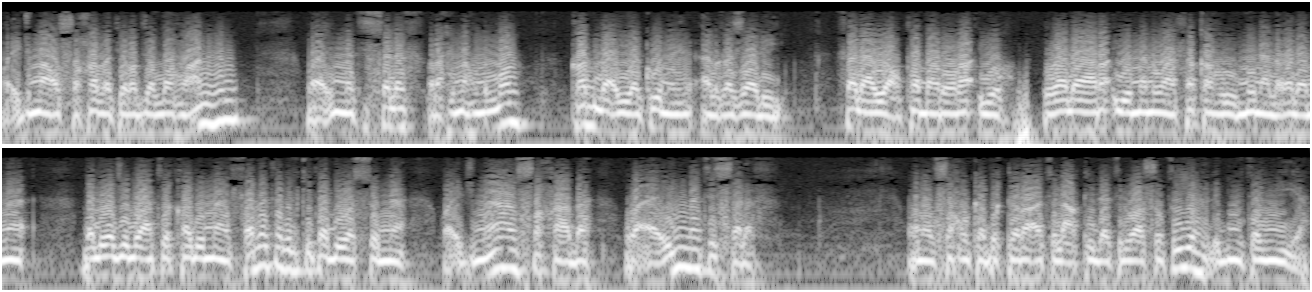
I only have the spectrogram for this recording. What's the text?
وإجماع الصحابة رضي الله عنهم وأئمة السلف رحمهم الله قبل أن يكون الغزالي. فلا يعتبر رأيه ولا رأي من وافقه من العلماء. بل يجب اعتقاد ما ثبت بالكتاب والسنة وإجماع الصحابة وأئمة السلف. وننصحك بقراءة العقيدة الواسطية لابن تيمية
